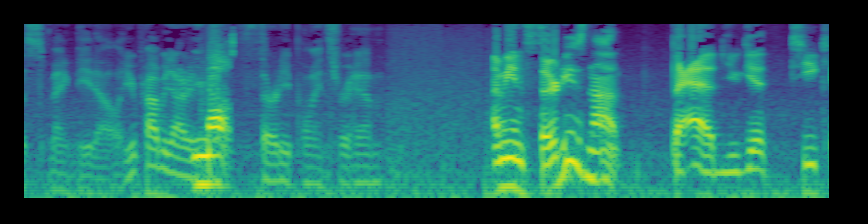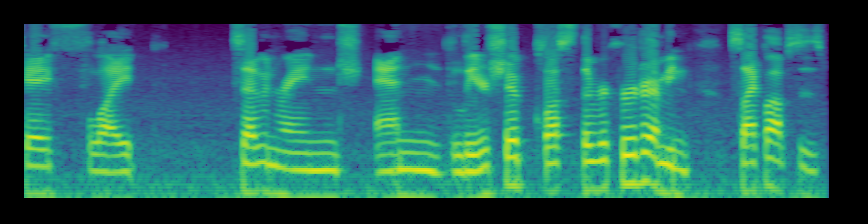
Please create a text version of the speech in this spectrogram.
this Magneto. You're probably not even No. 30 points for him. I mean, 30 is not bad. You get TK, flight, 7 range, and leadership, plus the recruiter. I mean, Cyclops is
